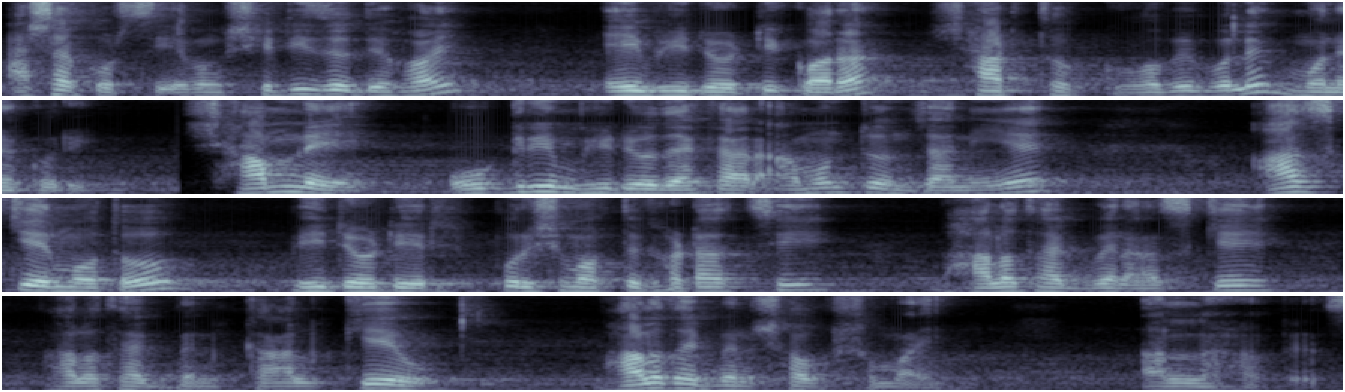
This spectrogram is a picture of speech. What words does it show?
আশা করছি এবং সেটি যদি হয়, এই ভিডিওটি করা সার্থক হবে বলে মনে করি। সামনে অগ্রিম ভিডিও দেখার আমন্ত্রণ জানিয়ে আজকের মতো ভিডিওটির পরিসমাপ্তি ঘটাচ্ছি। ভালো থাকবেন আজকে, ভালো থাকবেন কালকেও, ভালো থাকবেন সব সময়। আল্লাহ হাফেজ।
